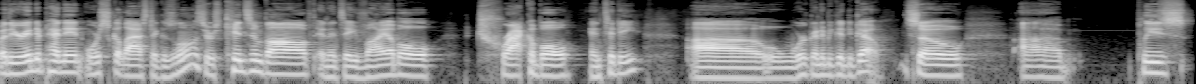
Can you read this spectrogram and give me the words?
whether you're independent or scholastic, as long as there's kids involved and it's a viable, trackable entity, uh, we're going to be good to go. So, uh, please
